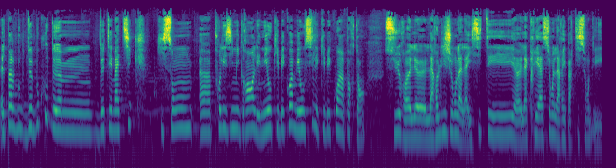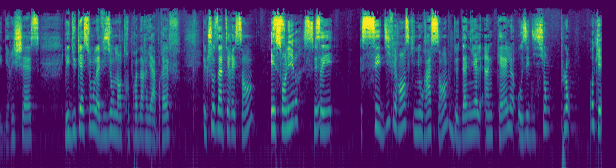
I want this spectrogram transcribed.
elle parle de beaucoup de, de thématiques qui sont pour les immigrants, les néo-québécois, mais aussi les Québécois importants sur la religion, la laïcité, la création et la répartition des richesses, l'éducation, la vision de l'entrepreneuriat, bref, quelque chose d'intéressant. Et son livre, c'est? C'est ces différences qui nous rassemblent de Daniel Henkel aux éditions Plomb. Ok,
